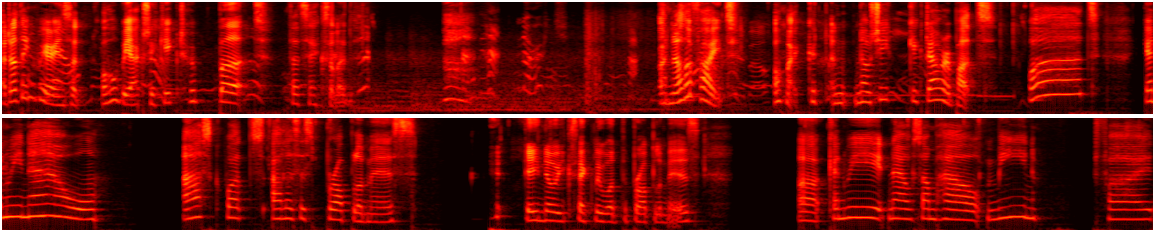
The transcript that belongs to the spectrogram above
I don't think we are in such- Oh, we actually kicked her butt. That's excellent. Another fight! Oh my god, no, she kicked our butts. What? Can we now ask what Alice's problem is? I know exactly what the problem is. Uh, can we now somehow mean if I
